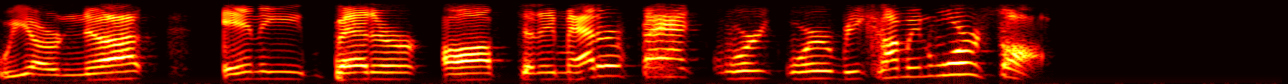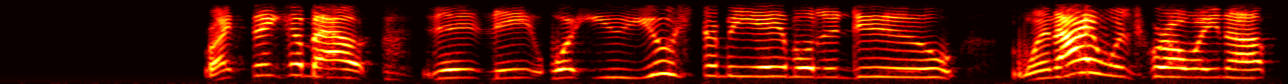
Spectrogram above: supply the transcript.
We are not any better off today. Matter of fact, we're we're becoming worse off. Right? Think about the, the what you used to be able to do when I was growing up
